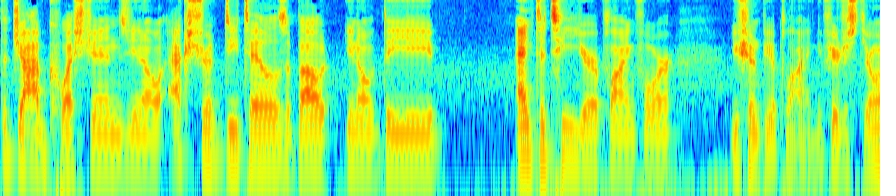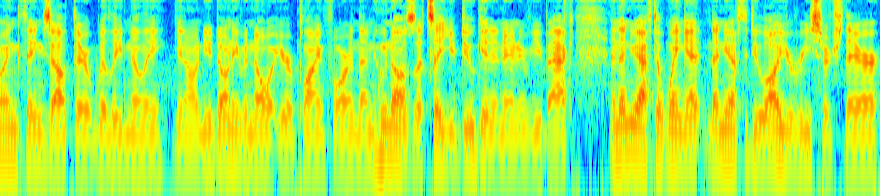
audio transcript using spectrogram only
the job questions, you know, extra details about you know the entity you're applying for, you shouldn't be applying. If you're just throwing things out there willy nilly, you know, and you don't even know what you're applying for, and then who knows? Let's say you do get an interview back, and then you have to wing it, then you have to do all your research there,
